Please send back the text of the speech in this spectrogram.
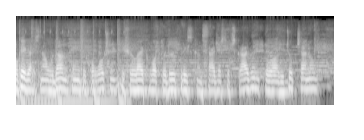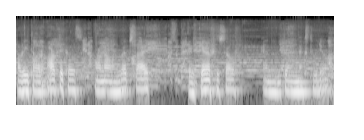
Okay guys, now we're done. Thank you for watching. If you like what we do, please consider subscribing to our YouTube channel or read our articles on our website. Take care of yourself and until next video. All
